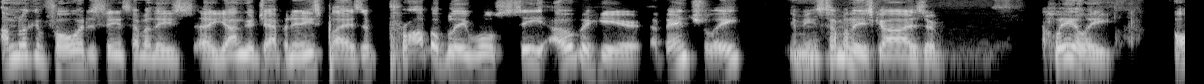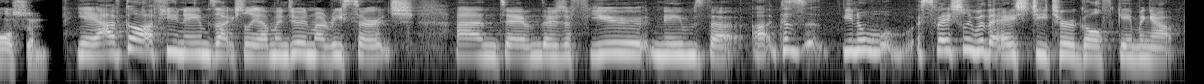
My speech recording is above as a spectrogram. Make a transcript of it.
I'm looking forward to seeing some of these uh, younger Japanese players that probably we'll see over here eventually. I mean, some of these guys are clearly awesome. Yeah, I've got a few names actually. I've been doing my research, and um, there's a few names that because uh, you know, especially with the SG Tour Golf Gaming app,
